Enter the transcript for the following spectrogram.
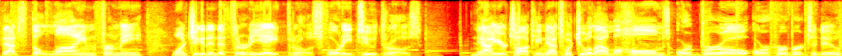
that's the line for me. Once you get into 38 throws, 42 throws, now you're talking, that's what you allow Mahomes or Burrow or Herbert to do.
